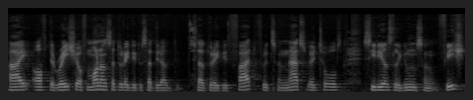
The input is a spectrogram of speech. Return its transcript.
high of the ratio of monounsaturated to saturated fat, fruits and nuts, vegetables, cereals, legumes, and fish,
